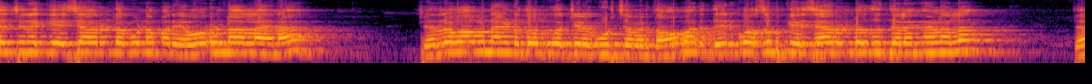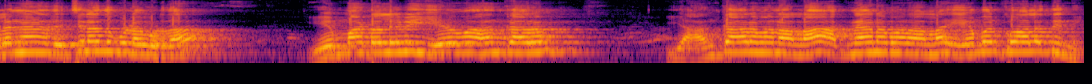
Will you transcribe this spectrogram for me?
తెచ్చిన కేసీఆర్ ఉండకుండా మరి ఎవరు ఉండాలి ఆయన చంద్రబాబు నాయుడు తోలుకొచ్చి కూర్చోబెడతావు? మరి దేనికోసం కేసీఆర్ ఉండదు తెలంగాణలో? తెలంగాణ తెచ్చినందుకు ఉండకూడదా? ఏం మాటలేవి ఏం అహంకారం? ఈ అహంకారం అనాలా అజ్ఞానం అనాలా ఏమనుకోవాలి దీన్ని?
